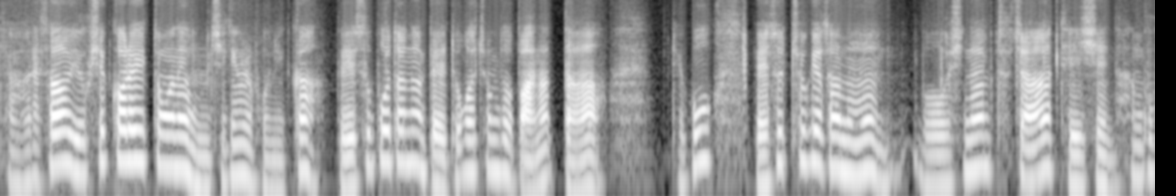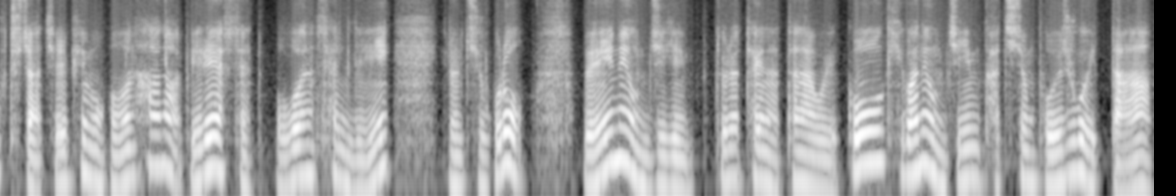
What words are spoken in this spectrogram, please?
자, 그래서 60거래일 동안의 움직임을 보니까 매수보다는 매도가 좀 더 많았다. 그리고 매수 쪽에서는 뭐 신한투자, 대신, 한국투자, JP모건, 한화, 미래에셋, 모건스탠리 이런 식으로 외인의 움직임 뚜렷하게 나타나고 있고 기관의 움직임 같이 좀 보여주고 있다.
